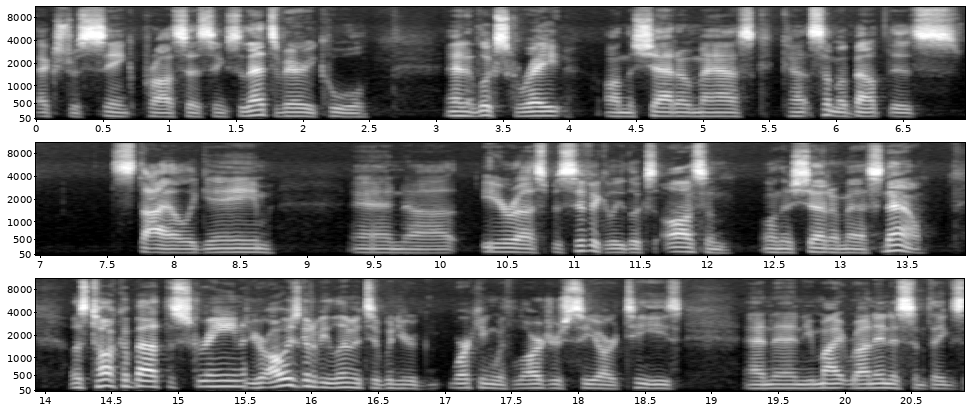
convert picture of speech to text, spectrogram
extra sync processing. So that's very cool. And it looks great on the Shadow Mask. Something about this style of game and uh, era specifically looks awesome on the Shadow Mask. Now, let's talk about the screen. You're always going to be limited when you're working with larger CRTs and then you might run into some things.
